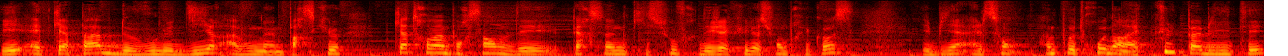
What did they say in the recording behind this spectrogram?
et être capable de vous le dire à vous-même. Parce que 80% des personnes qui souffrent d'éjaculation précoce, eh bien, elles sont un peu trop dans la culpabilité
